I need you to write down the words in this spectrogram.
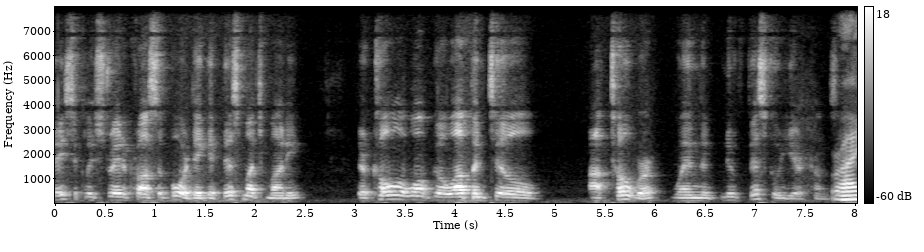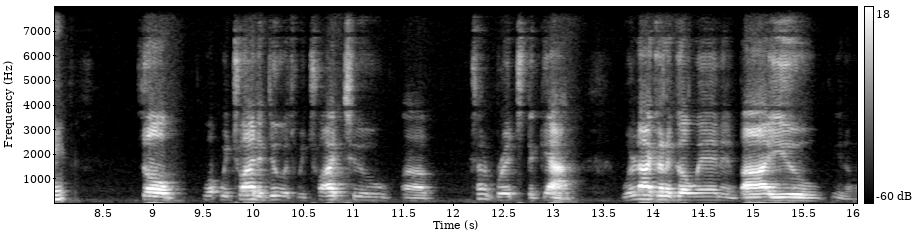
basically straight across the board they get this much money their cola won't go up until october when the new fiscal year comes. Right. so what we try to do is we try to uh, kind of bridge the gap we're not going to go in and buy you you know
